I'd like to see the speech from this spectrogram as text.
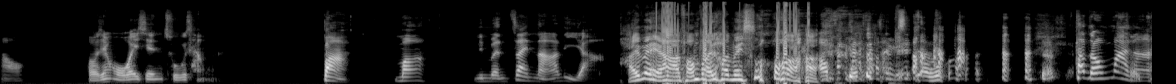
好，首先我会先出场。爸妈，你们在哪里呀？还没啊，旁白都还没说话。他怎么慢啊？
